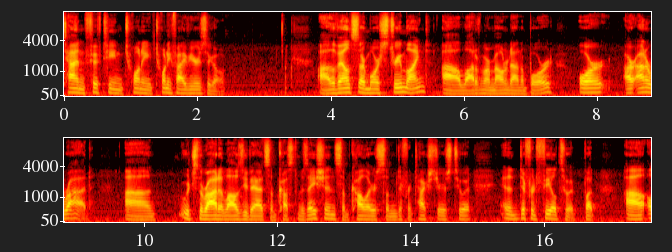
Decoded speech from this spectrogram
10, 15, 20, 25 years ago. Uh, the valances are more streamlined. Uh, a lot of them are mounted on a board or are on a rod, uh, which the rod allows you to add some customization, some colors, some different textures to it, and a different feel to it. But uh,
